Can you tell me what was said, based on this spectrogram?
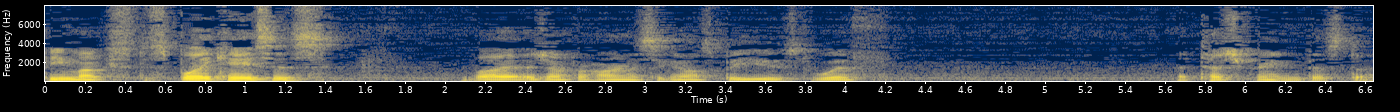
VMUX display cases via a jumper harness. It can also be used with a touchscreen Vista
